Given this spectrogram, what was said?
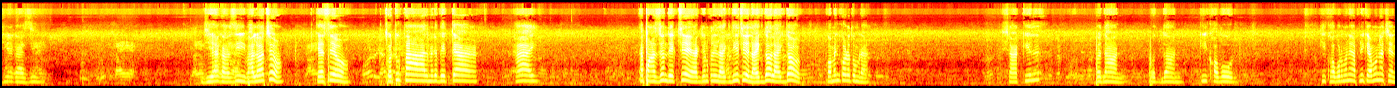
জিয়া গাজী। জিয়া গাজী, ভালো আছো? কেসে ও? ছোটু পাল, মেরে বেটা। হাই। পাঁচজন দেখছে, একজন খালি লাইক দিয়েছে লাইক দাও লাইক দাও। কমেন্ট করো তোমরা। শাকিল প্রধান প্রধান, কি খবর? কি খবর মানে আপনি কেমন আছেন?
